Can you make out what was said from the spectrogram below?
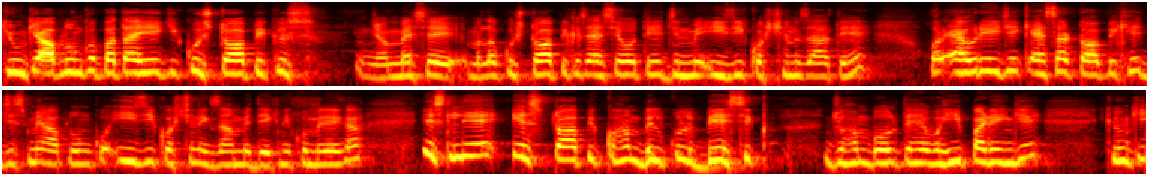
क्योंकि आप लोगों को पता ही है कि कुछ टॉपिक्स में से मतलब कुछ टॉपिक्स ऐसे होते हैं जिनमें ईजी क्वेश्चन आते हैं। और एवरेज एक ऐसा टॉपिक है जिसमें आप लोगों को इजी क्वेश्चन एग्ज़ाम में देखने को मिलेगा। इसलिए इस टॉपिक को हम बिल्कुल बेसिक जो हम बोलते हैं वही पढ़ेंगे, क्योंकि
